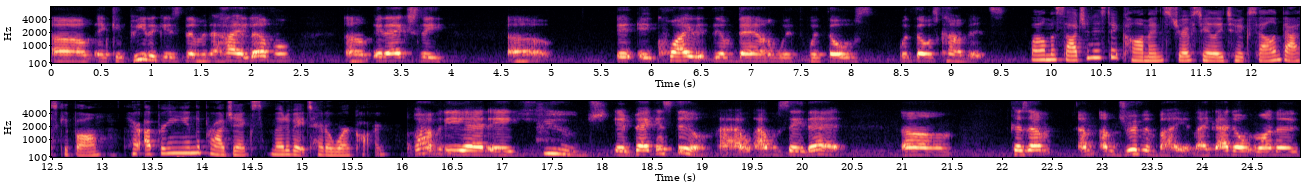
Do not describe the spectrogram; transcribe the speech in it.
um, and compete against them at a high level, um, it actually uh, it, it quieted them down with with those with those comments. While misogynistic comments drove Staley to excel in basketball, her upbringing in the projects motivates her to work hard. Poverty had a huge impact, and still, I, I will say that, because um, I'm, I'm I'm driven by it. Like I don't want to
